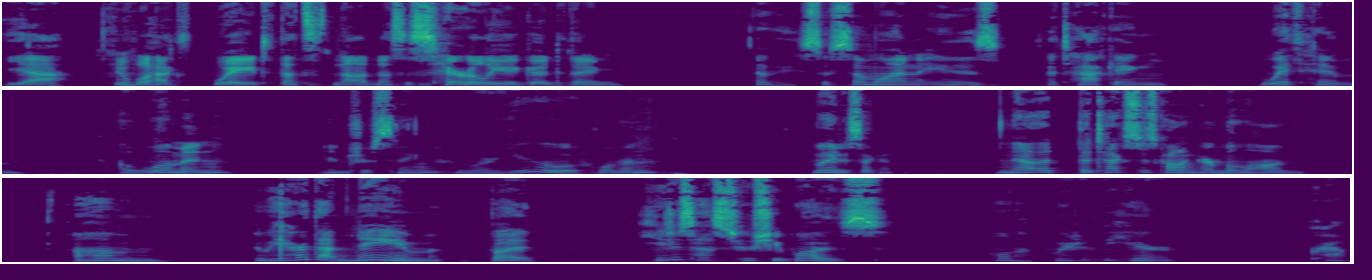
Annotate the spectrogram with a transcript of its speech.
yeah. Wax. Wait, that's not necessarily a good thing. Okay, so someone is attacking with him a woman. Interesting. Who are you, woman? Wait a second. Now that the text is calling her Milan, um, we heard that name, but he just asked who she was. Hold up, where did we hear? Crap.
